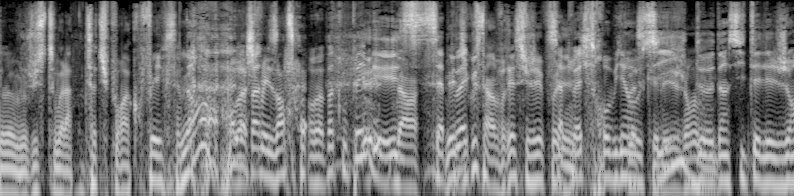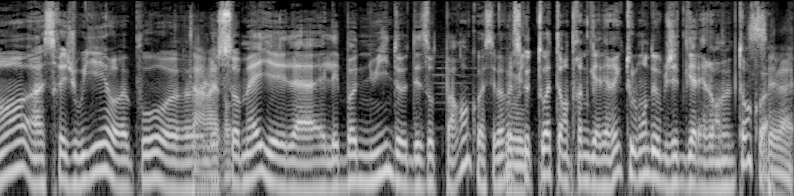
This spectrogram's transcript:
euh, juste, voilà. Ça, tu pourras couper. Non, on va je pas- plaisante. On va pas couper, mais Non, ça mais peut du être coup, c'est un vrai sujet Ça polémique. peut être trop bien aussi d'inciter les gens à se réjouir pour euh, le raison. sommeil et, la- et les bonnes nuits de, des autres parents. quoi. C'est pas parce Oui. que toi t'es en train de galérer que tout le monde est obligé de galérer en même temps. quoi. C'est vrai.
